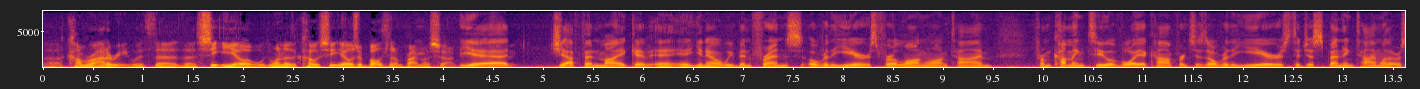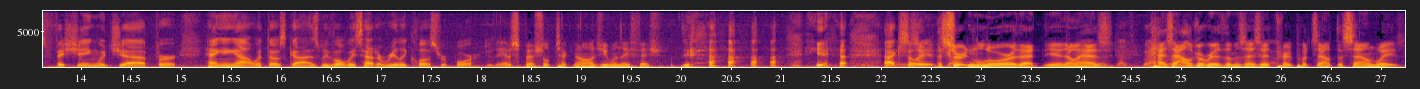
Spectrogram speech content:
uh, camaraderie with uh, the CEO, one of the co-CEOs, or both of them, probably. most certainly. Yeah, Jeff and Mike, uh, uh, you know, we've been friends over the years for a long, long time. From coming to Avoya conferences over the years to just spending time, whether it was fishing with Jeff or hanging out with those guys, we've always had a really close rapport. Do they have special technology when they fish? yeah, actually, a certain lure that you know has has algorithms as it Yeah. pr- puts out the sound waves.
